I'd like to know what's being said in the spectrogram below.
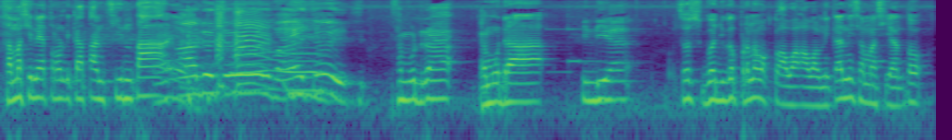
sama sinetron Ikatan Cinta. Aduh cuy, baik cuy. Samudra Emudra. India. Terus gua juga pernah waktu awal-awal nikah nih sama Sianto.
